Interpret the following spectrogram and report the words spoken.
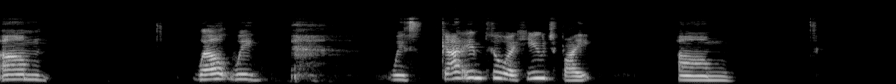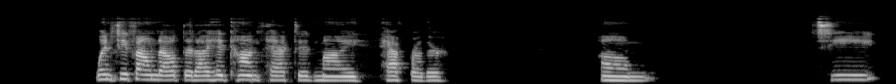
Um well, we we got into a huge fight um when she found out that I had contacted my half brother. Um she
